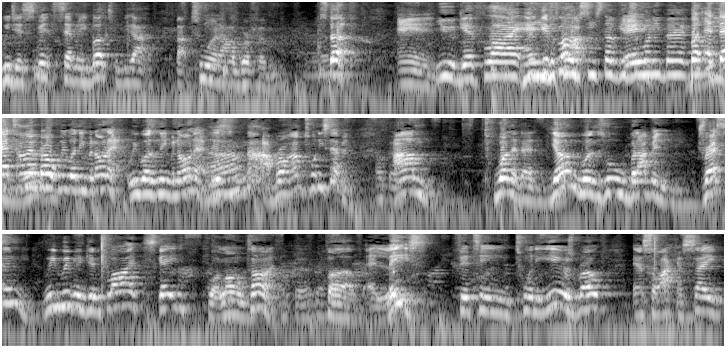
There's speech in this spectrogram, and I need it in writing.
we just spent seventy bucks but we got about two hundred dollars worth of stuff. And You get fly and you, get fly. some stuff, get And- your money back. But at that time, bro, we wasn't even on that. We wasn't even on that. This Uh-huh. nah, bro. I'm 27. Okay. I'm one of the young ones who, but I've been dressing. We we've been getting fly skating for a long time, for at least 15, 20 years, bro. And so I can say.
